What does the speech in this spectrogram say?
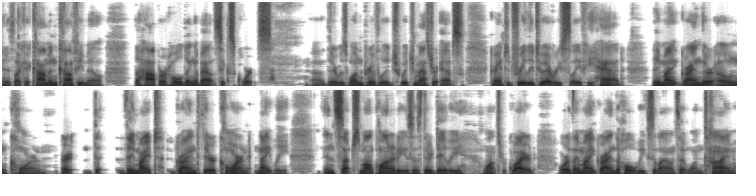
It is like a common coffee mill, the hopper holding about six quarts. Uh, there was one privilege which Master Epps granted freely to every slave he had. They might grind their own corn, or th- they might grind their corn nightly in such small quantities as their daily wants required, or they might grind the whole week's allowance at one time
